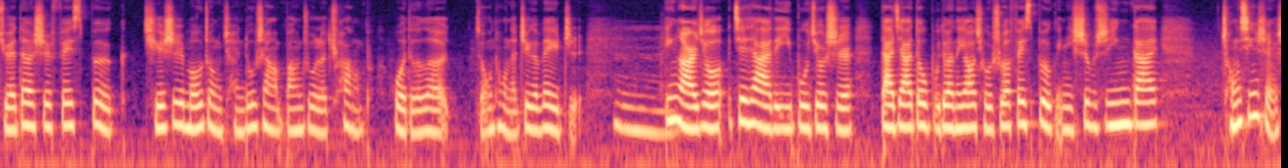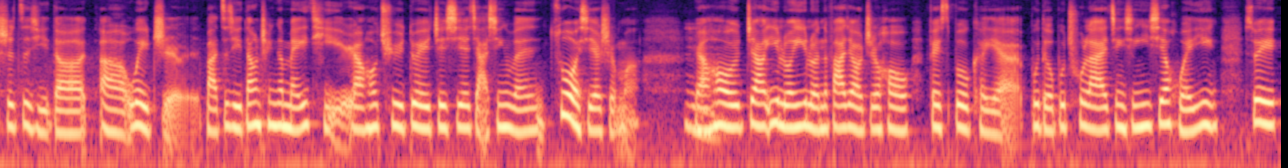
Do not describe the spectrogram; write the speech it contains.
觉得是 Facebook。其实某种程度上帮助了 Trump 获得了总统的这个位置，嗯，因而就接下来的一步就是大家都不断的要求说 Facebook 你是不是应该重新审视自己的呃位置，把自己当成一个媒体，然后去对这些假新闻做些什么。然后这样一轮一轮的发酵之后，Facebook 也不得不出来进行一些回应。所以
